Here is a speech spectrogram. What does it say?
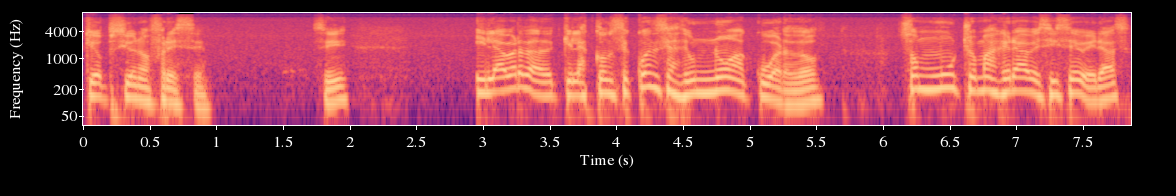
qué, opción ofrece. ¿Sí? Y la verdad que las consecuencias de un no acuerdo son mucho más graves y severas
